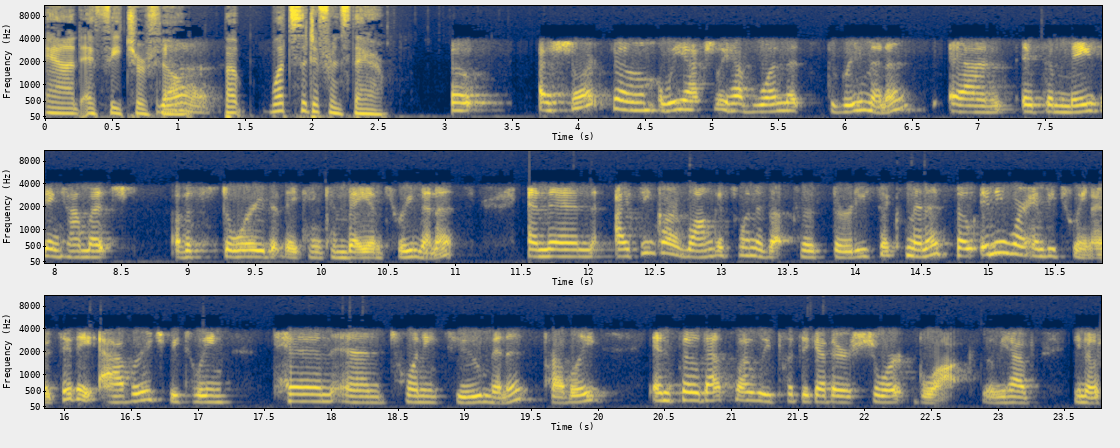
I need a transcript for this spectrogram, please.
and a feature film. Yeah. But what's the difference there? So a short film, we actually have one that's three minutes, and it's amazing how much of a story that they can convey in three minutes. And then I think our longest one is up to 36 minutes. So anywhere in between, I would say they average between 10 and 22 minutes probably. And so that's why we put together a short block. So we have, you know,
